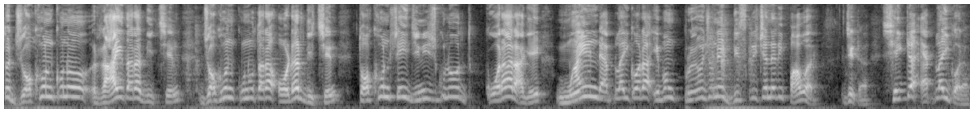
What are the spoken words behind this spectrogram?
তো যখন কোনো রায় তারা দিচ্ছেন, যখন কোনো তারা অর্ডার দিচ্ছেন, তখন সেই জিনিসগুলো করার আগে মাইন্ড অ্যাপ্লাই করা এবং প্রয়োজনে ডিসক্রিশনারি পাওয়ার যেটা, সেইটা অ্যাপ্লাই করা,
